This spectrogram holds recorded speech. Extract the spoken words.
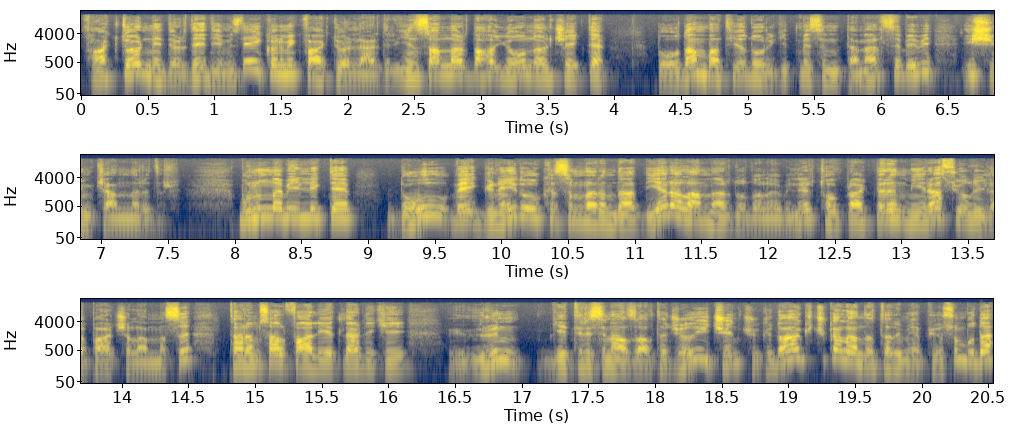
faktör nedir dediğimizde ekonomik faktörlerdir. İnsanlar daha yoğun ölçekte doğudan batıya doğru gitmesinin temel sebebi iş imkanlarıdır. Bununla birlikte doğu ve güneydoğu kısımlarında diğer alanlarda da olabilir. Toprakların miras yoluyla parçalanması tarımsal faaliyetlerdeki e, ürün getirisini azaltacağı için çünkü daha küçük alanda tarım yapıyorsun. Bu da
